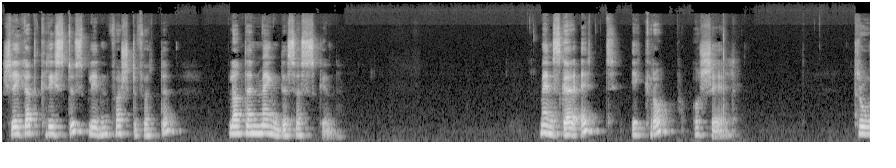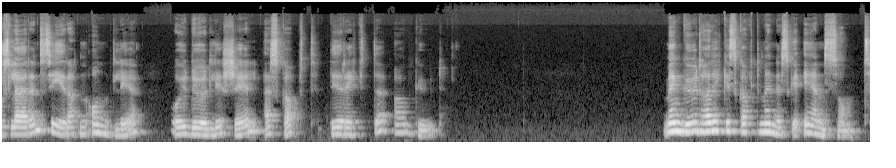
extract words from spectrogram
slik at Kristus blir den førstefødte blant en mengde søsken. Mennesket er ett i kropp og sjel. Troslæren sier at den åndelige og udødelige sjel er skapt direkte av Gud. Men Gud har ikke skapt mennesket ensomt.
